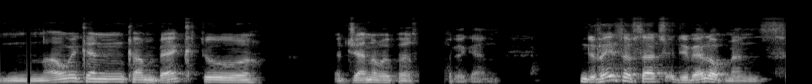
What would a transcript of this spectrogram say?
Now we can come back to a general perspective again. In the face of such developments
